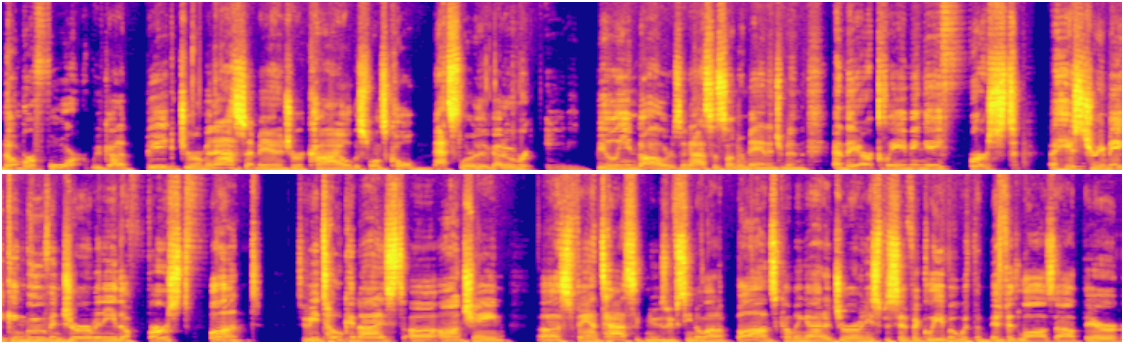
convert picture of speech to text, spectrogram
Number four, we've got a big German asset manager, Kyle. This one's called Metzler. They've got over $80 billion in assets under management, and they are claiming a first, a history-making move in Germany, the first fund to be tokenized uh, on chain uh, it's fantastic news. We've seen a lot of bonds coming out of Germany specifically, but with the MIFID laws out there,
